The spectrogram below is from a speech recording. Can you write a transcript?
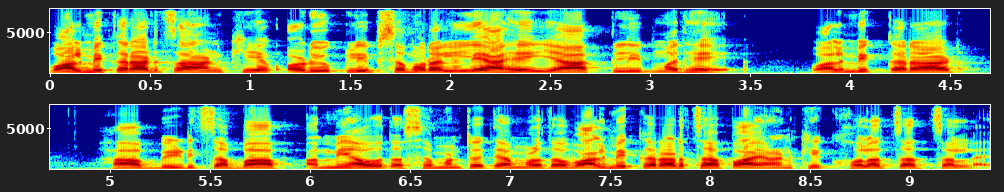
वाल्मिक कराडचा आणखी एक ऑडिओ क्लिप समोर आलेली आहे. या क्लिपमध्ये वाल्मिक कराड हा बीडचा बाप आम्ही आहोत असं म्हणतोय. त्यामुळे आता वाल्मिक कराडचा पाय आणखी खोलात चाच चाललाय.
